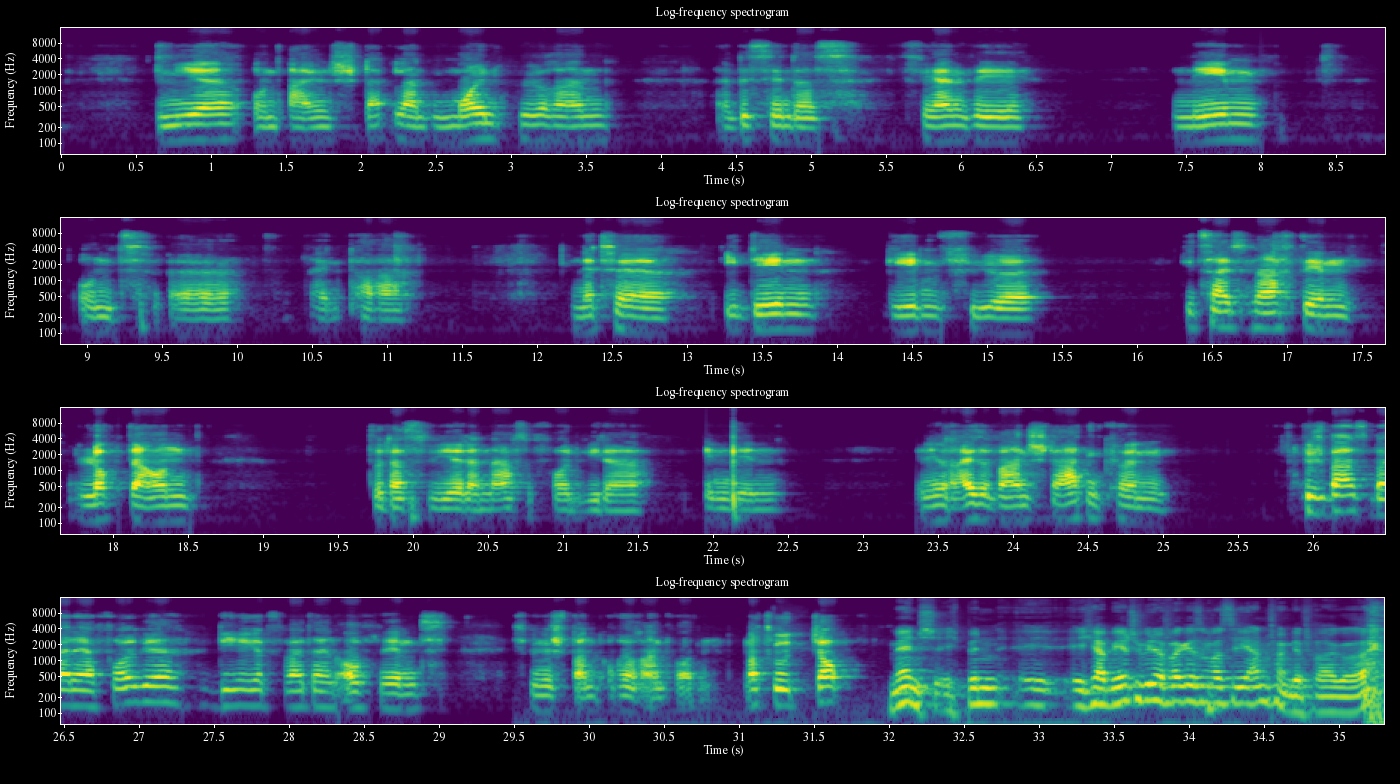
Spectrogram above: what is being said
mir und allen Stadtland Moin-Hörern ein bisschen das Fernweh nehmen und äh, ein paar nette Ideen geben für die Zeit nach dem Lockdown, sodass wir danach sofort wieder in den, in den Reisewahn starten können. Viel Spaß bei der Folge, die ihr jetzt weiterhin aufnehmt. Ich bin gespannt auf eure Antworten. Macht's gut, ciao. Mensch, ich bin, ich habe jetzt schon wieder vergessen, was die Anfang der Frage war.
